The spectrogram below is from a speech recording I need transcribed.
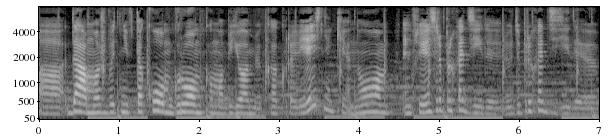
А, да, может быть, не в таком громком объеме, как ровесники, но инфлюенсеры приходили, люди приходили,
